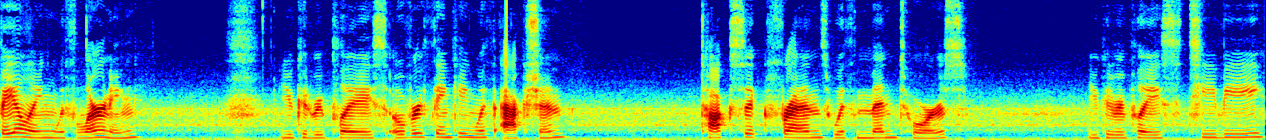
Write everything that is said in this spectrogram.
failing with learning. You could replace overthinking with action, toxic friends with mentors. You could replace TV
